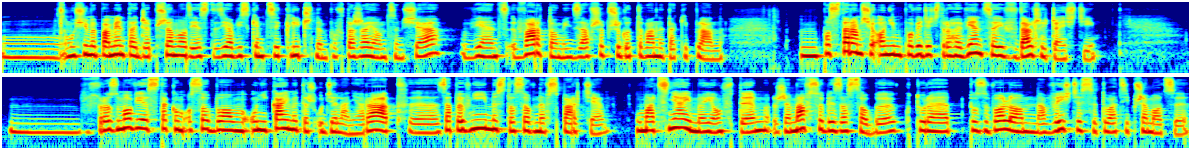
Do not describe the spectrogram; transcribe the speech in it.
Mm, musimy pamiętać, że przemoc jest zjawiskiem cyklicznym, powtarzającym się, więc warto mieć zawsze przygotowany taki plan. Mm, postaram się o nim powiedzieć trochę więcej w dalszej części. W rozmowie z taką osobą unikajmy też udzielania rad, e, zapewnijmy stosowne wsparcie. Umacniajmy ją w tym, że ma w sobie zasoby, które pozwolą na wyjście z sytuacji przemocy.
